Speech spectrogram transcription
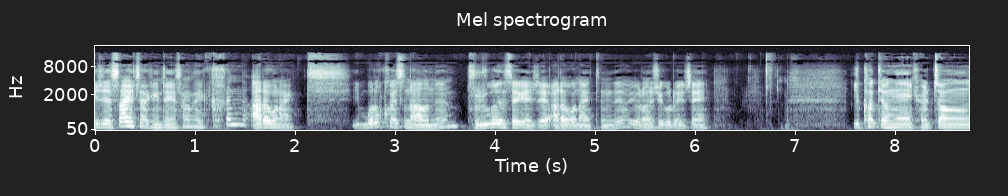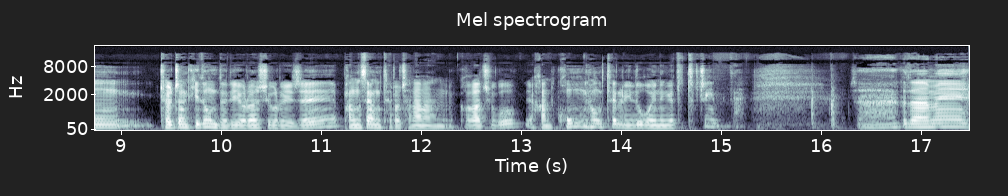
이제 사이즈가 굉장히 상당히 큰 aragonite. 이 모로코에서 나오는 붉은색의 이제 aragonite인데요. 이런 식으로 이제 육각형의 결정 결정 기둥들이 이런 식으로 이제 방사 형태로 자라난 거 가지고 약간 공 형태를 이루고 있는 게 또 특징입니다. 자, 그 다음에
